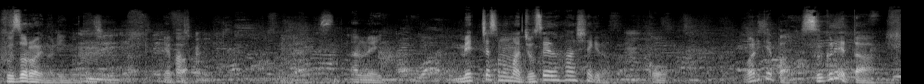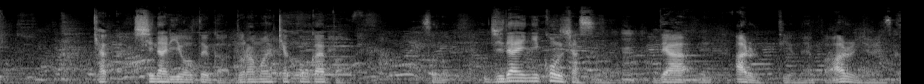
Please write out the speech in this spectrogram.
不揃いのリンゴたち、やっぱ確かに。あのねめっちゃそのまあ女性の話だけど、こう割とやっぱ優れた脚シナリオというかドラマ脚本家やっぱその時代にコンシャスであ,、あるっていうのはやっぱあるんじゃないですか。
